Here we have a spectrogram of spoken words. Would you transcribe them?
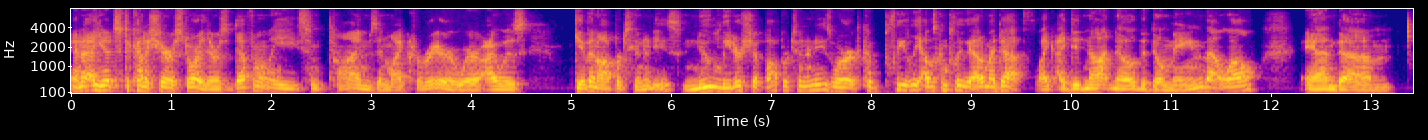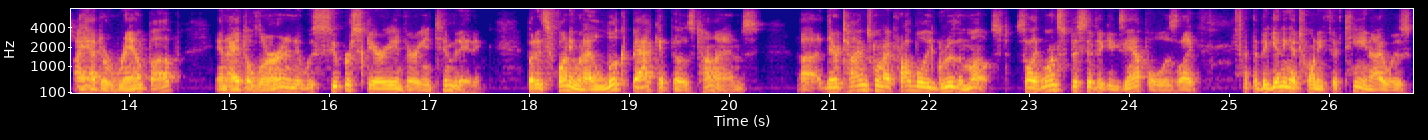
and you know, just to kind of share a story, there was definitely some times in my career where I was given opportunities, new leadership opportunities, where completely I was completely out of my depth. Like I did not know the domain that well, and um, I had to ramp up and I had to learn, and it was super scary and very intimidating. But it's funny when I look back at those times. Uh, there are times when I probably grew the most. So, like one specific example was like at the beginning of 2015, I was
